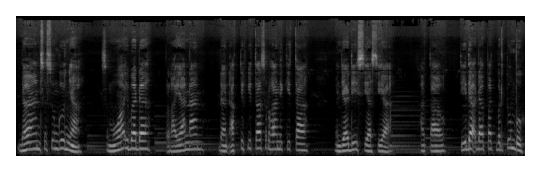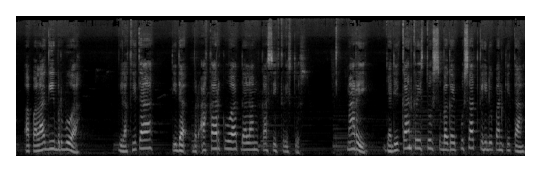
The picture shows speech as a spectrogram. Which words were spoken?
Dan sesungguhnya, semua ibadah, pelayanan, dan aktivitas rohani kita menjadi sia-sia atau tidak dapat bertumbuh, apalagi berbuah, bila kita tidak berakar kuat dalam kasih Kristus. Mari Jadikan Kristus sebagai pusat kehidupan kita.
